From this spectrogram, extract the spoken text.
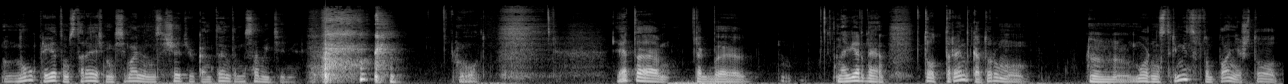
но при этом стараясь максимально насыщать ее контентом и событиями. вот. Это как бы наверное, тот тренд, к которому можно стремиться в том плане, что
